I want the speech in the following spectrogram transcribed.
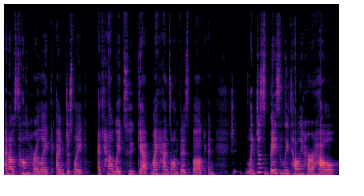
And I was telling her like I'm just like I can't wait to get my hands on this book. And she, like just basically telling her how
